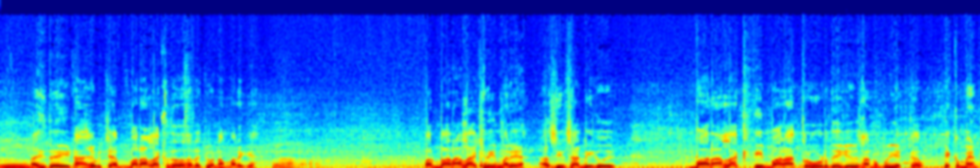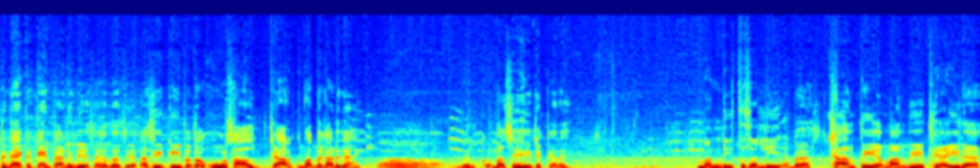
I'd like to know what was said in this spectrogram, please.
ਹੂੰ। ਅਸੀਂ ਤਾਂ ਇਹ ਕਹਾਂਗੇ ਵੀ ਚੱਲ 12 ਲੱਖ ਦਾ ਸਾਡਾ ਝੋਨਾ ਮਰ ਗਿਆ। ਹਾਂ। ਪਰ 12 ਲੱਖ ਨਹੀਂ ਮਰਿਆ। ਅਸੀਂ ਸਾਡੀ ਕੋਈ 12 ਲੱਖ ਕੀ 12 ਕਰੋੜ ਦੇ ਕੇ ਵੀ ਸਾਨੂੰ ਕੋਈ ਇੱਕ ਇੱਕ ਮਿੰਟ ਜਾਂ ਇੱਕ ਘੰਟਾ ਨਹੀਂ ਦੇ ਸਕਦਾ ਤੇ ਅਸੀਂ ਕੀ ਪਤਾ ਹੋਰ ਸਾਲ ਚਾਰ ਵੱਧ ਕੱਢ ਜਾਾਂਗੇ ਹਾਂ ਬਿਲਕੁਲ। ਬਸ ਇਹੀ ਚੱਕਰ ਹੈ। ਮਨ ਦੀ ਤਸੱਲੀ ਹੈ। ਬਸ ਸ਼ਾਂਤੀ ਹੈ ਮਨ ਦੀ ਇੱਥੇ ਆਈਦਾ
